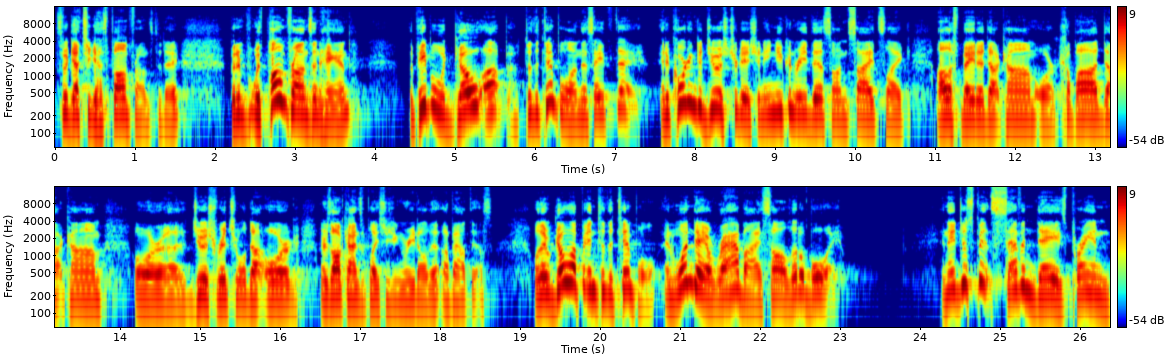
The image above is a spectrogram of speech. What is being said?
So we got you guys palm fronds today. But with palm fronds in hand, the people would go up to the temple on this eighth day. And according to Jewish tradition, and you can read this on sites like alephbeta.com or chabad.com or uh, jewishritual.org. There's all kinds of places you can read all the, about this. Well, they would go up into the temple, and one day a rabbi saw a little boy. And they had just spent seven days praying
